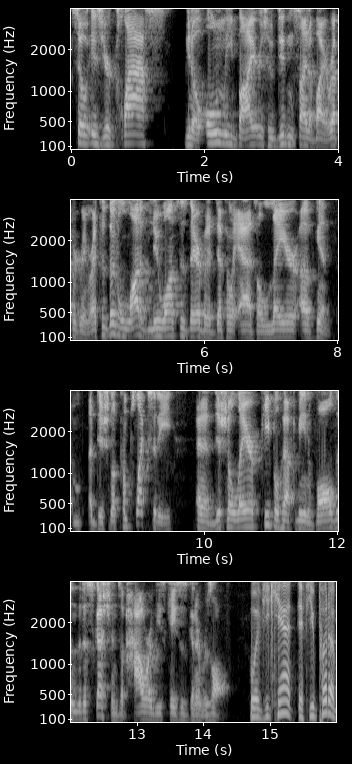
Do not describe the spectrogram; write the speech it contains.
so is your class, you know, only buyers who didn't sign a buyer rep agreement, right? So there's a lot of nuances there, but it definitely adds a layer of again additional complexity and an additional layer of people who have to be involved in the discussions of how are these cases going to resolve. Well, if you can't, if you put a,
